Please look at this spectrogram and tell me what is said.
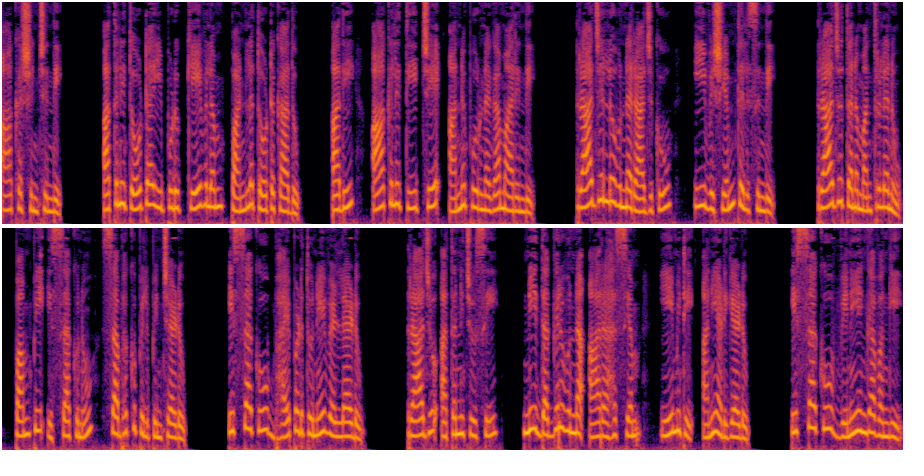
ఆకర్షించింది. అతని తోట ఇప్పుడు కేవలం పండ్ల తోట కాదు. అది ఆకలి తీర్చే అన్నపూర్ణగా మారింది. రాజ్యంలో ఉన్న రాజుకు ఈ విషయం తెలిసింది. రాజు తన మంత్రులను పంపి ఇస్సాకును సభకు పిలిపించాడు. ఇస్సాకు భయపడుతూనే వెళ్ళాడు. రాజు అతన్ని చూసి నీ దగ్గర ఉన్న ఆ రహస్యం ఏమిటి? అని అడిగాడు. ఇస్సాకు వినయంగా వంగి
